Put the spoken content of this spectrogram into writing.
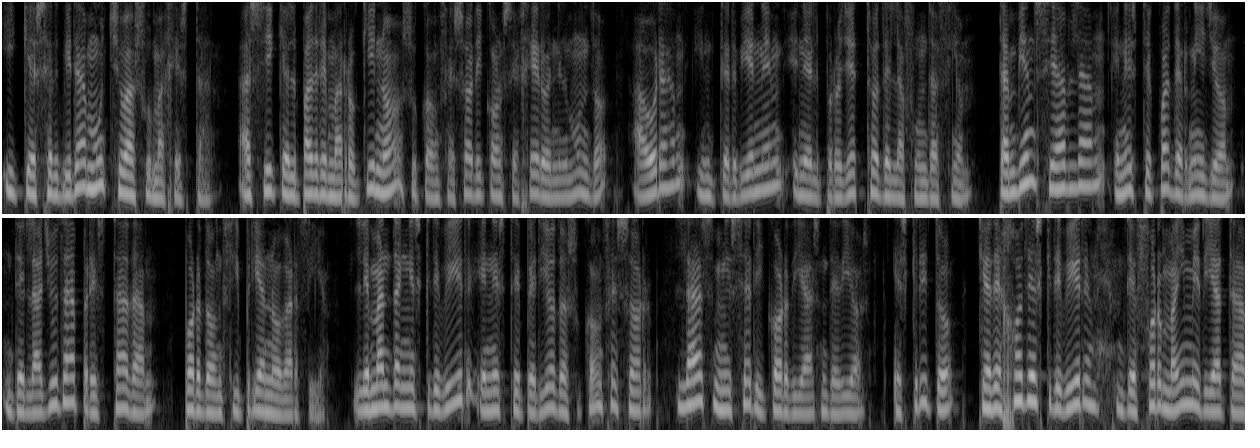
y que servirá mucho a su majestad. Así que el padre marroquino, su confesor y consejero en el mundo, ahora interviene en el proyecto de la fundación. También se habla en este cuadernillo de la ayuda prestada por don Cipriano García. Le mandan escribir en este periodo a su confesor las misericordias de Dios, escrito que dejó de escribir de forma inmediata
